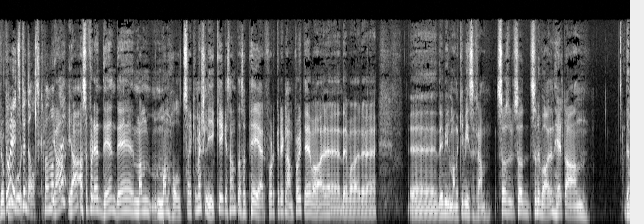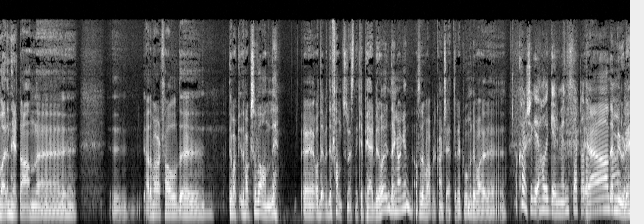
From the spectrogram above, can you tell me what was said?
Du var litt spedalsk på en måte. ja, ja, altså for det, det, det man, man holdt seg ikke med slike, ikke sant? Altså PR-folk og reklamefolk, det var, eh, det var eh, eh, Det ville man ikke vise fram. Så, så, så det var en helt annen Det var en helt annen eh, eh, Ja, det var i hvert fall Det, det, var, det var ikke så vanlig. Eh, Og det, det fantes jo nesten ikke PR-byråer den gangen. Altså Det var vel kanskje ett eller to, men det var eh, Og Kanskje hadde Gelmyden starta da? ja, det er mulig.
